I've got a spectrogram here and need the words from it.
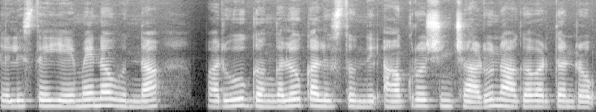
తెలిస్తే ఏమైనా ఉందా? పరువు గంగలో కలుస్తుంది ఆక్రోశించాడు నాగవర్ధన్ రావు.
